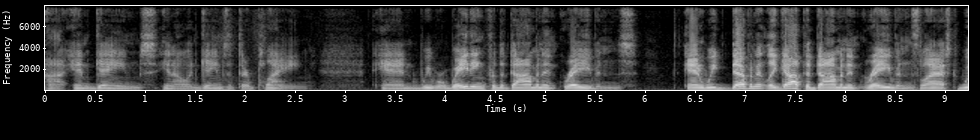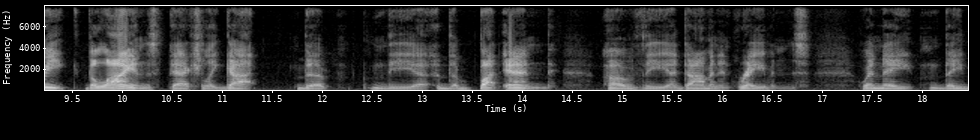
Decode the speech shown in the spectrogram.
uh, in games, you know, in games that they're playing. And we were waiting for the dominant Ravens, and we definitely got the dominant Ravens last week. The Lions actually got the the uh, the butt end of the uh, dominant Ravens when they they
